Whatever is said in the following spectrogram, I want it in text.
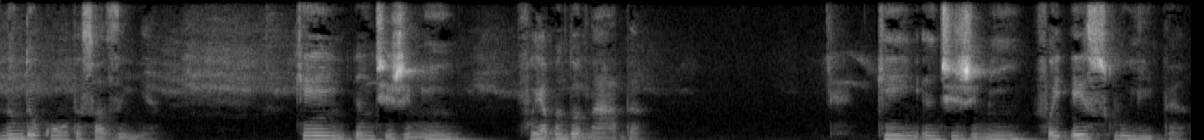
não deu conta sozinha? Quem antes de mim foi abandonada? Quem antes de mim foi excluída?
